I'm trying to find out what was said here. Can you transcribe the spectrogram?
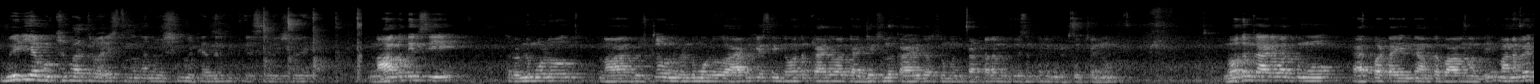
మీడియా ముఖ్య పాత్ర వహిస్తుందన్న విషయం మీకు అందరికీ తెలిసిన విషయమే. నాకు తెలిసి రెండు మూడు నా దృష్టిలో ఉన్న రెండు మూడు అడ్వకేషన్ నూతన కార్యవర్గ అధ్యక్షులు కార్యదర్శులు ముందు పెట్టాలనే ఉద్దేశంతో నేను ఇక్కడికి వచ్చాను. నూతన కార్యవర్గము ఏర్పాటైంది అంత బాగుంది. మన మీద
